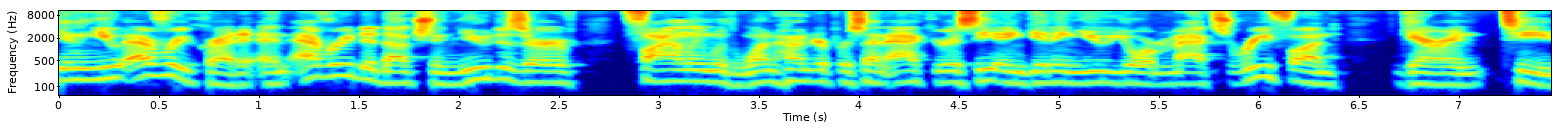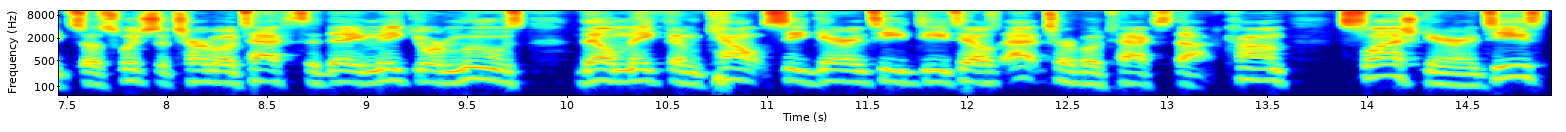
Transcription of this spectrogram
getting you every credit and every deduction you deserve, filing with 100% accuracy and getting you your max refund guaranteed. So switch to TurboTax today. Make your moves. They'll make them count. See guaranteed details at turbotax.com slash guarantees.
